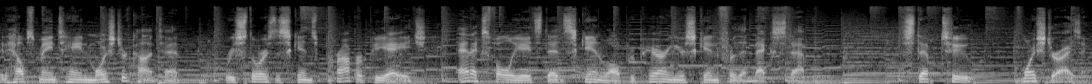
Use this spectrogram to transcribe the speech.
It helps maintain moisture content restores the skin's proper pH, and exfoliates dead skin while preparing your skin for the next step. Step 2 Moisturizing.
